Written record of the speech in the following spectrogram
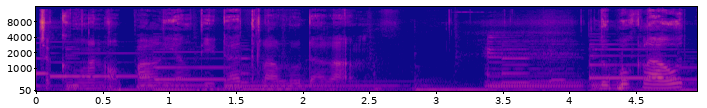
cekungan opal yang tidak terlalu dalam. Lubuk laut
